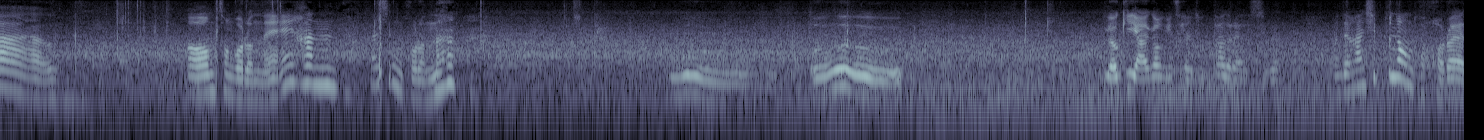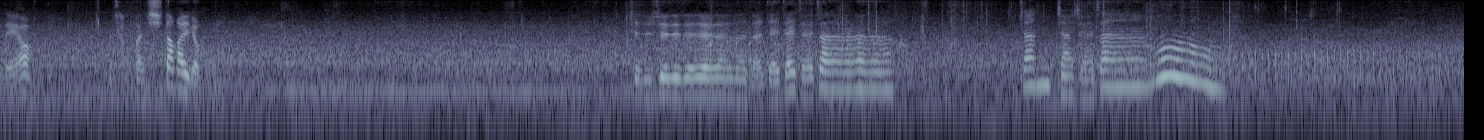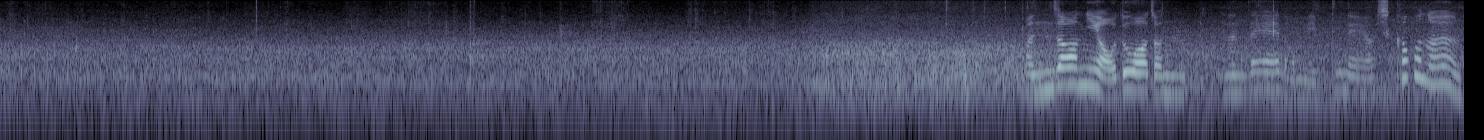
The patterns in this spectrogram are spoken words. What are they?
와우. 어, 엄청 걸었네. 한, 한 시간 걸었나? 오. 오. 여기 야경이 제일 좋다 그래서 지금. 근데 한 10분 정도 더 걸어야 돼요. 잠깐 쉬다 가려고요. 짜자자자자자자자자자. 짠짜자잔. 우. 완전히 어두워졌는데 너무 이쁘네요. 시카고는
